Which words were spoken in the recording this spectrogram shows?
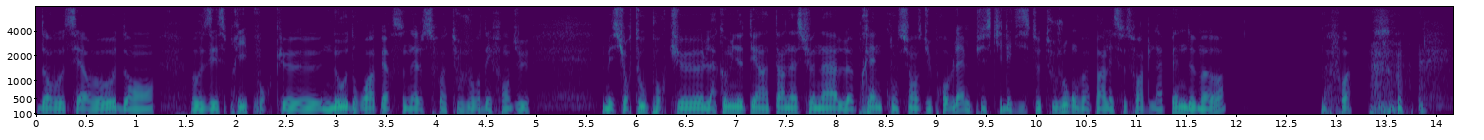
dans vos cerveaux, dans vos esprits pour que nos droits personnels soient toujours défendus mais surtout pour que la communauté internationale prenne conscience du problème, puisqu'il existe toujours. On va parler ce soir de la peine de mort, ma foi.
